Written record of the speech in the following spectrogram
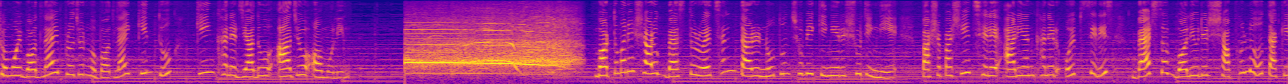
সময় বদলায়, প্রজন্ম বদলায়, কিন্তু কিং খানের জাদু আজও অমলিন। বর্তমানে শাহরুখ ব্যস্ত রয়েছেন তার নতুন ছবি কিংয়ের শুটিং নিয়ে। পাশাপাশি ছেলে আরিয়ান খানের ওয়েব সিরিজ ব্যাটস অব বলিউডের সাফল্য তাকে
